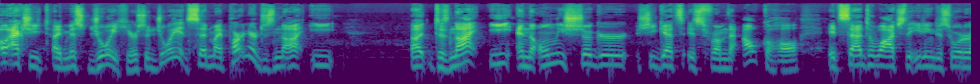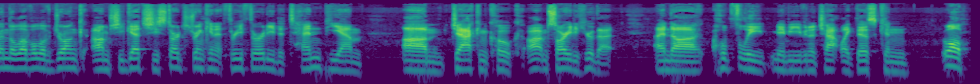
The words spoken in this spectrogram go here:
Oh, actually, I missed Joy here. So Joy had said my partner does not eat. Uh, does not eat, and the only sugar she gets is from the alcohol. It's sad to watch the eating disorder and the level of drunk um, she gets. She starts drinking at three thirty to ten p.m. Um, Jack and Coke. I'm sorry to hear that, and uh, hopefully, maybe even a chat like this can. Well,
